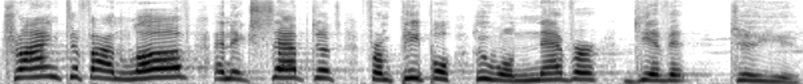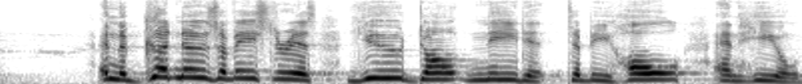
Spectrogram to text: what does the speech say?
trying to find love and acceptance from people who will never give it to you. And the good news of Easter is you don't need it to be whole and healed.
